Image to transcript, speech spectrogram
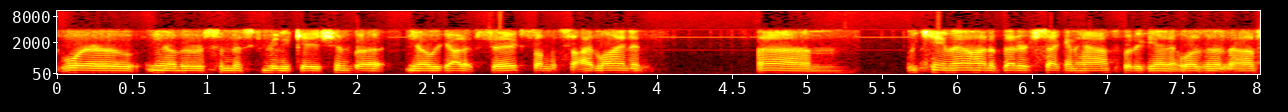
where you know there was some miscommunication, but you know we got it fixed on the sideline, and um, we came out had a better second half, but again it wasn't enough,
